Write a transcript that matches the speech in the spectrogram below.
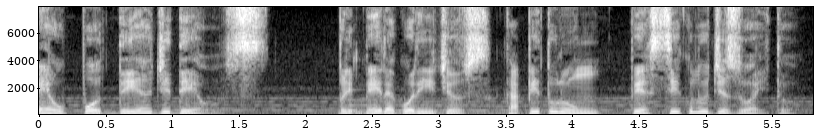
é o poder de Deus. 1 Coríntios, capítulo 1, versículo 18.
